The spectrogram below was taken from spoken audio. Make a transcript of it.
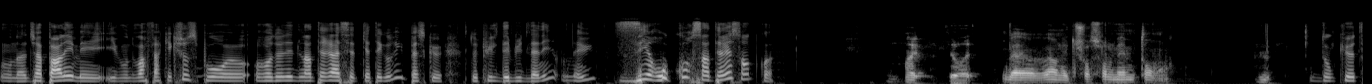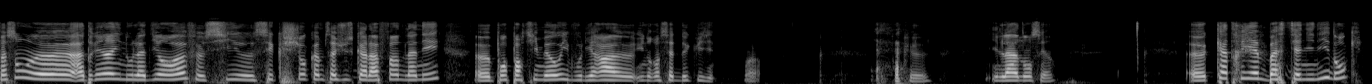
on a déjà parlé, mais ils vont devoir faire quelque chose pour euh, redonner de l'intérêt à cette catégorie parce que depuis le début de l'année, on a eu zéro course intéressante, quoi. Ouais, c'est vrai. Bah ouais, on est toujours sur le même ton. hein. Donc, euh, de toute façon, euh, Adrien, il nous l'a dit en off, si euh, c'est chiant comme ça jusqu'à la fin de l'année, euh, pour Portimao, il vous lira euh, une recette de cuisine. Voilà. Donc, euh, il l'a annoncé. hein. Euh, quatrième, Bastianini, donc.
